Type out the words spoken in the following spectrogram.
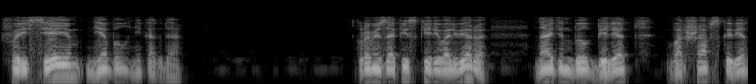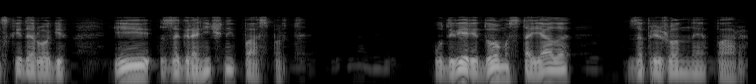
Фарисеем не был никогда. Кроме записки револьвера, найден был билет Варшавско-Венской дороги и заграничный паспорт. У двери дома стояла запряженная пара.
